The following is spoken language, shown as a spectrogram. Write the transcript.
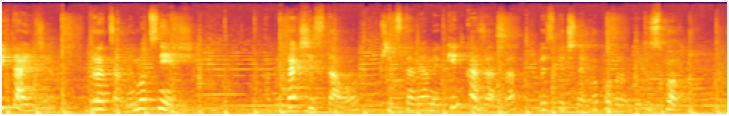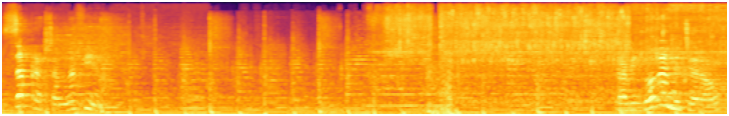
Witajcie! Wracamy mocniejsi. Aby tak się stało, przedstawiamy kilka zasad bezpiecznego powrotu do sportu. Zapraszam na film. Prawidłowe mycie rąk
